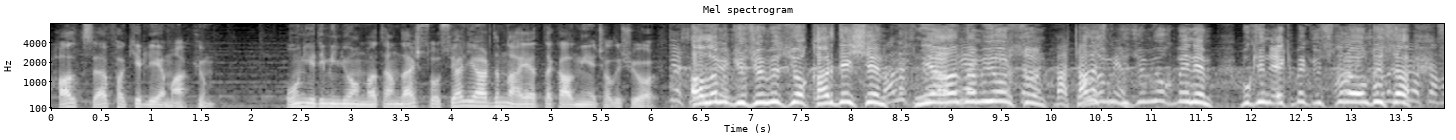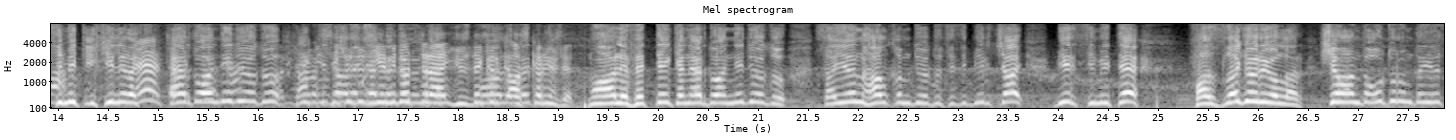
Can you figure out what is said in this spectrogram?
Halksa fakirliğe mahkum. 17 milyon vatandaş sosyal yardımla hayatta kalmaya çalışıyor. Alım gücümüz yok kardeşim. Niye anlamıyorsun? Bak, çalışmıyor. Alım gücüm yok benim. Bugün ekmek 3 lira olduysa simit 2 lira. Eğer Erdoğan ne diyordu? Çalış- İktidara 824 gelmeden lira, yüzde 40 muhalefette- asgari ücret. Muhalefetteyken Erdoğan ne diyordu? Sayın halkım diyordu sizi bir çay bir simite fazla görüyorlar. Şu anda o durumdayız.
